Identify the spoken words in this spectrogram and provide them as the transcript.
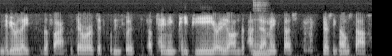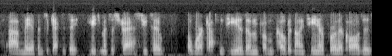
maybe relates to the fact that there were difficulties with obtaining PPE early on in the pandemic, mm. that nursing home staff uh, may have been subjected to huge amounts of stress due to a work absenteeism from COVID 19 or for other causes.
